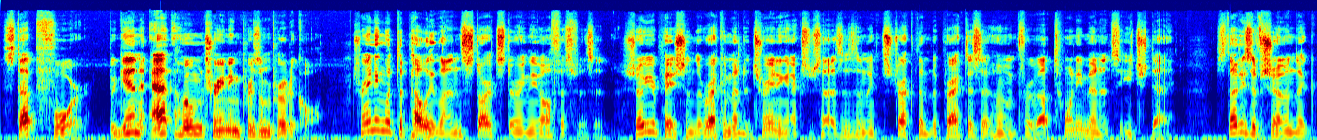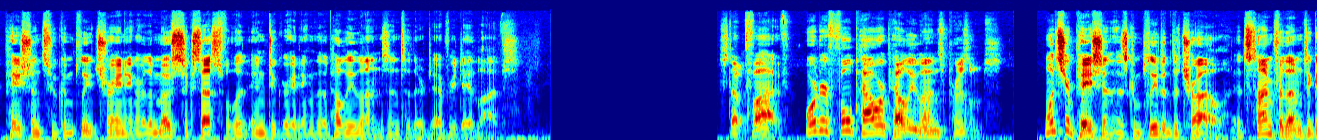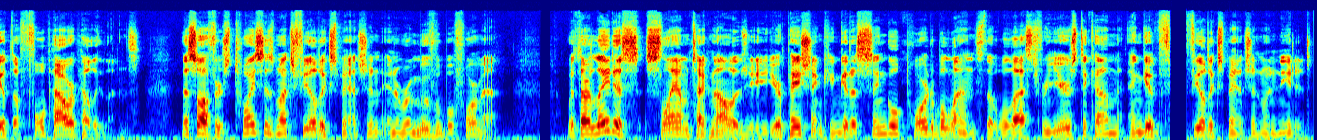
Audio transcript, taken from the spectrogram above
Step 4. Begin at-home training prism protocol. Training with the Peli lens starts during the office visit. Show your patient the recommended training exercises and instruct them to practice at home for about 20 minutes each day. Studies have shown that patients who complete training are the most successful at integrating the Peli lens into their everyday lives. Step 5. Order full power Peli lens prisms. Once your patient has completed the trial, it's time for them to get the full power Peli lens. This offers twice as much field expansion in a removable format. With our latest SLAM technology, your patient can get a single portable lens that will last for years to come and give field expansion when needed.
